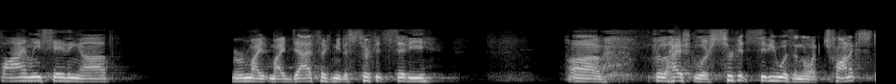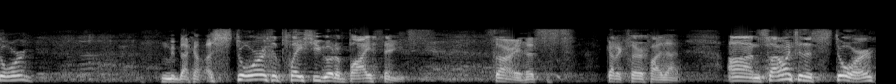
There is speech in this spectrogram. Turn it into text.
finally saving up. Remember, my, my dad took me to Circuit City uh, for the high schooler. Circuit City was an electronics store. Let me back up. A store is a place you go to buy things. Sorry, that's got to clarify that. Um, so I went to the store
